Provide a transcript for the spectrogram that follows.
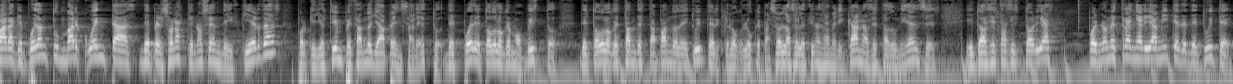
para que puedan tumbar cuentas de personas que no sean de izquierdas, porque yo estoy empezando ya a pensar esto, después de todo lo que hemos visto, de todo lo que están destapando de Twitter, que lo, lo que pasó en las elecciones americanas, estadounidenses, y todas estas historias, pues no me extrañaría a mí que desde Twitter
